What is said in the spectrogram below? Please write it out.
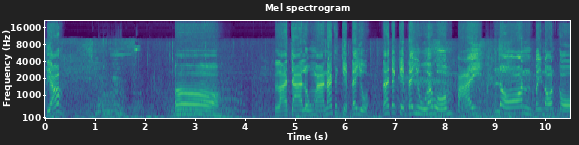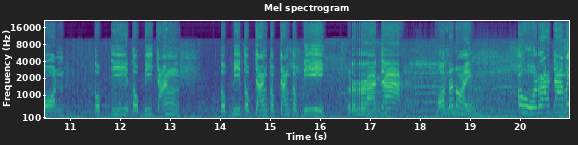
เดี๋ยวอ๋อลาจาลงมาน่าจะเก็บได้อยู่ น่าจะเก็บได้อยู่ครับผมไปนอนไปนอนก่อน ตบดีตบดีจัง ตบดีตบจัง ตบจังตบดี ราจาขอซะหน่อยโอ้โหราจาไม่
